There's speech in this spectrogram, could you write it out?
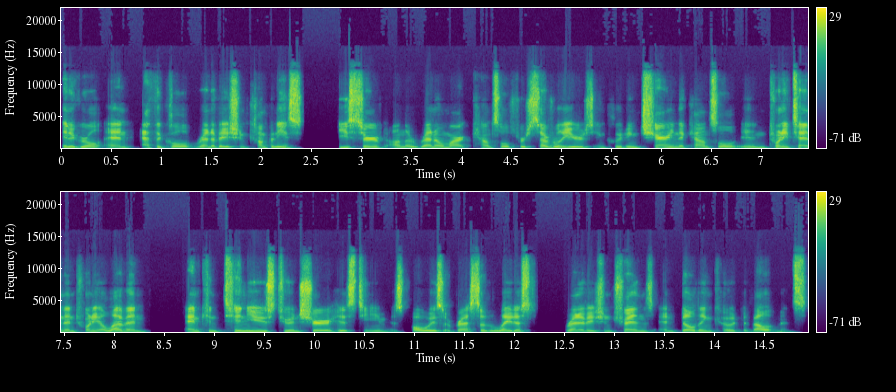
integral, and ethical renovation companies. He served on the Renomark Council for several years, including chairing the council in 2010 and 2011, and continues to ensure his team is always abreast of the latest renovation trends and building code developments.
